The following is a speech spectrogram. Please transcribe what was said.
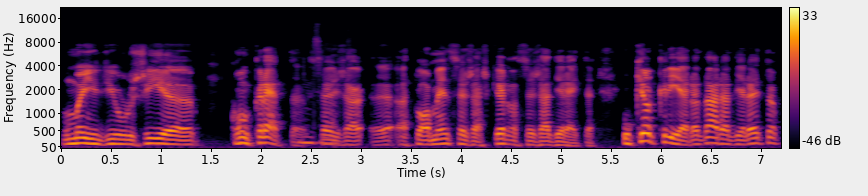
uma ideologia concreta, Exato. seja uh, atualmente, seja à esquerda, seja à direita. O que ele queria era dar à direita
